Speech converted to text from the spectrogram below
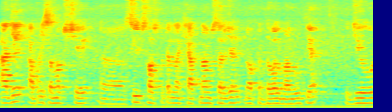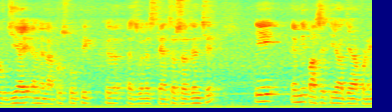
આજે આપણી સમક્ષ છે સીડ્સ હોસ્પિટલના ખ્યાતનામ સર્જન ડૉક્ટર ધવલ માંગુકિયા કે જેઓ જીઆઈ અને laparoscopic as well as cancer surgeon છે. એ એમની પાસેથી આજે આપણે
